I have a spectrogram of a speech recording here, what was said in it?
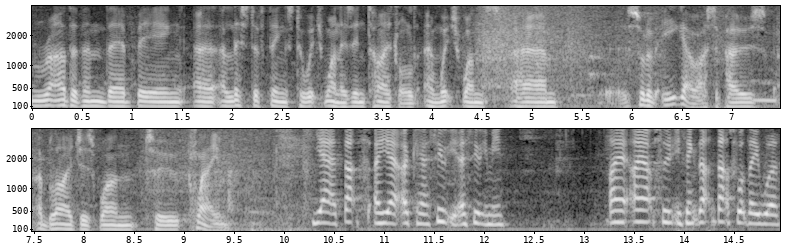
rather than there being a, a list of things to which one is entitled and which one's um, sort of ego, I suppose, obliges one to claim. Yeah, that's uh, yeah. Okay, I see what you, I see what you mean. I, I absolutely think that that's what they were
